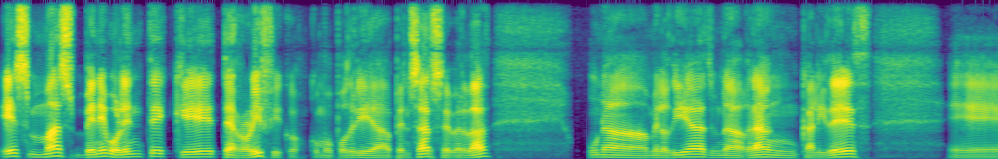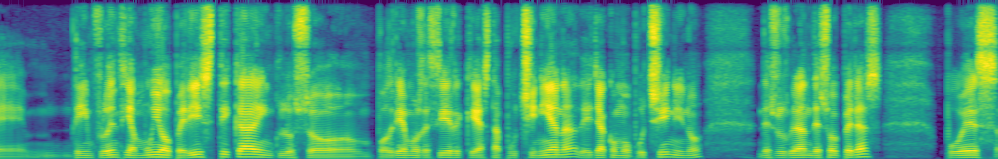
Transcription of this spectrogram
es más benevolente que terrorífico, como podría pensarse, ¿verdad? Una melodía de una gran calidez, eh, de influencia muy operística, incluso podríamos decir que hasta pucciniana, de Giacomo Puccini, ¿no? de sus grandes óperas, pues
